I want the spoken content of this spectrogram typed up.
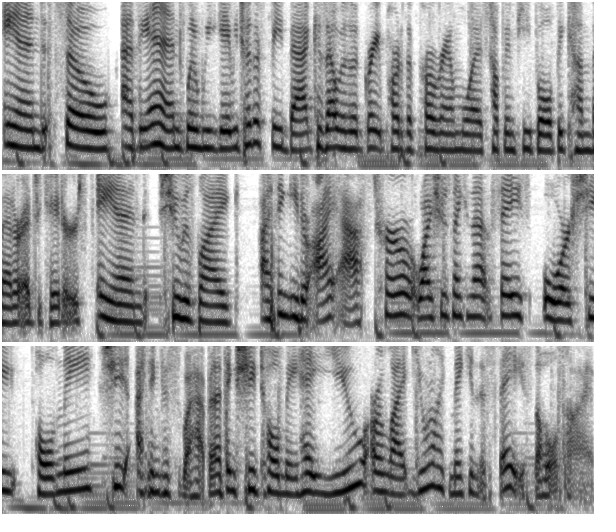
And so at the end, when we gave each other feedback, because that was a great part of the program was helping people become better educators. And she was like, I think either I asked her why she was making that face or she told me she I think this is what happened. I think she told me, "Hey, you are like you were like making this face the whole time."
